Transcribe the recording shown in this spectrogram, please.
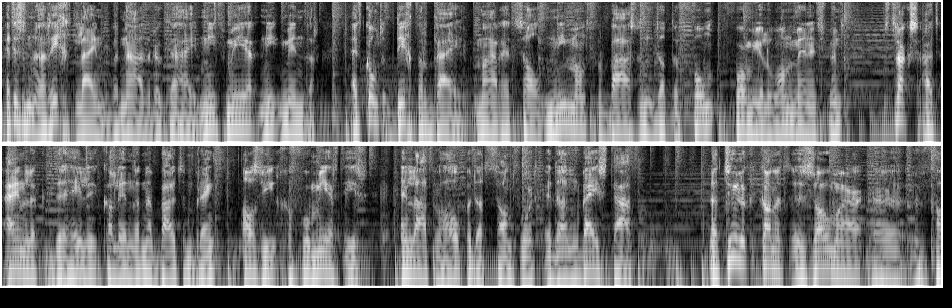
Het is een richtlijn, benadrukte hij. Niet meer, niet minder. Het komt dichterbij, maar het zal niemand verbazen... dat de FOM Formula One Management straks uiteindelijk de hele kalender naar buiten brengt... als hij geformeerd is. En laten we hopen dat Zandvoort er dan bij staat. Natuurlijk kan het zomaar eh,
